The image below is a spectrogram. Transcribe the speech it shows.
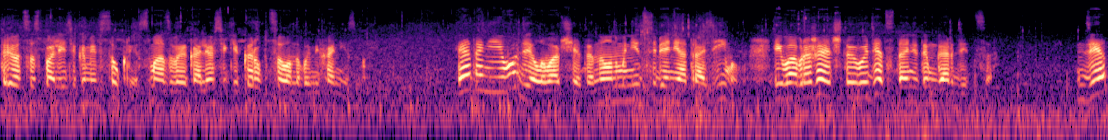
Трется с политиками в Сукре, смазывая колесики коррупционного механизма. Это не его дело вообще-то, но он мнит себя неотразимым и воображает, что его дед станет им гордиться. Дед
